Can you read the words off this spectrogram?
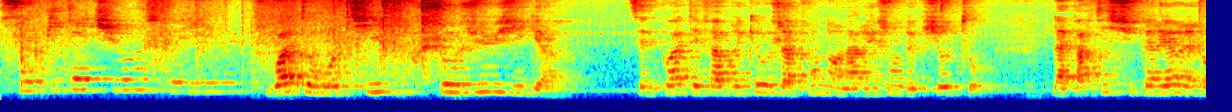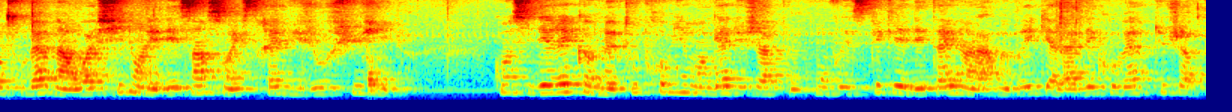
c'est, Pikachu, ce que j'ai. Boîte au motif Shoju Giga. Cette boîte est fabriquée au Japon dans la région de Kyoto. La partie supérieure est recouverte d'un washi dont les dessins sont extraits du Joshu Giga. Considéré comme le tout premier manga du Japon, on vous explique les détails dans la rubrique à la découverte du Japon.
